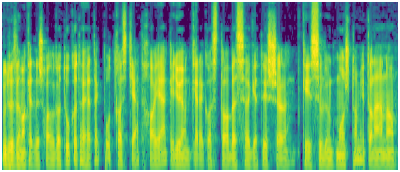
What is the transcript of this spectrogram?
Üdvözlöm a kedves hallgatókat, a hetek podcastját hallják. Egy olyan kerekasztal beszélgetéssel készülünk most, ami talán a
